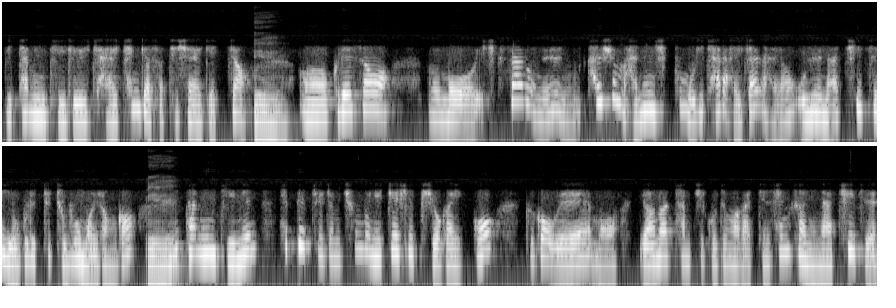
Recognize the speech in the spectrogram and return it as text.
비타민 D를 잘 챙겨서 드셔야겠죠. 예. 어, 그래서 어, 뭐 식사로는 칼슘 많은 식품 우리 잘 알잖아요. 우유나 치즈, 요구르트, 두부 뭐 이런 거. 예. 비타민 D는 햇볕을 좀 충분히 쬐실 필요가 있고 그거 외에 뭐 연어, 참치, 고등어 같은 생선이나 치즈,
